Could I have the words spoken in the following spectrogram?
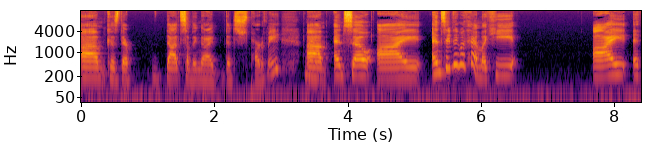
um, because they're that's something that I that's just part of me, Right. um, and so I and same thing with him, like he, I if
